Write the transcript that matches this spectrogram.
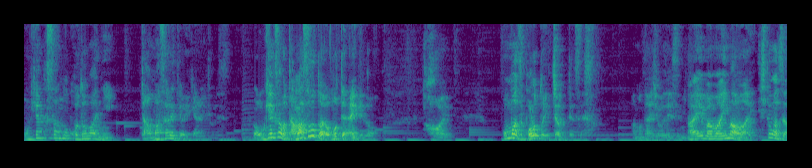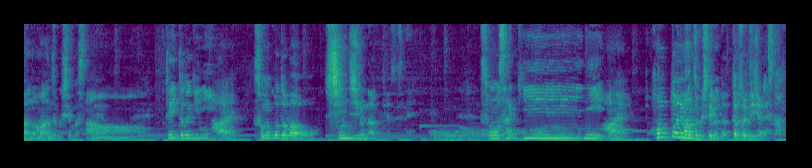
お客さんの言葉に騙されてはいけないってことです。まあお客さんも騙そうとは思ってないけど、はい。思わずポロッと言っちゃうってやつです。あ、もう大丈夫です、みたあいな。今は、今は、ひとまずあの満足してます、ね。あって言った時にあ。、はい。その言葉を信じるなってやつですね。その先に、はい。本当に満足してるんだったらそれでいいじゃないですか。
